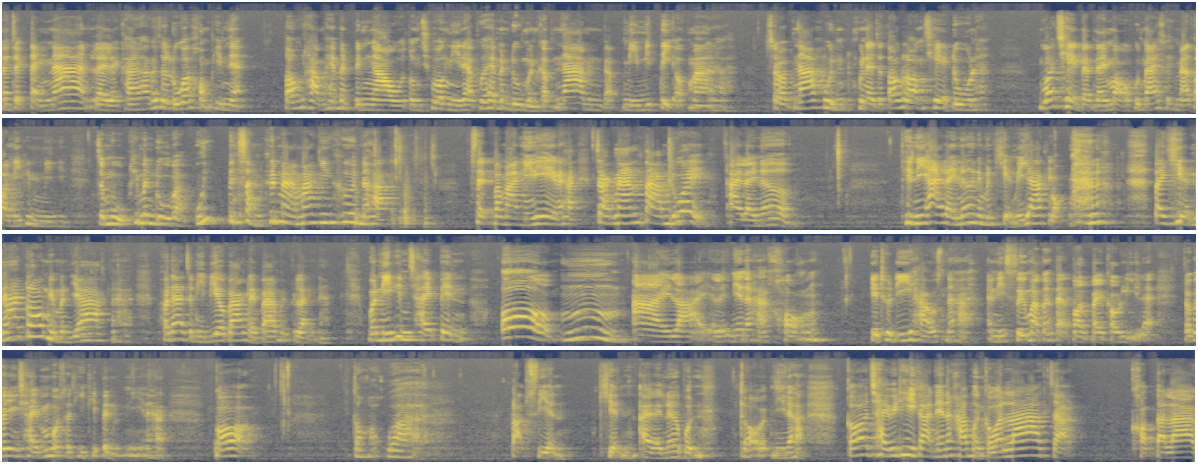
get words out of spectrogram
หลังจากแต่งหน้าหลาย ๆ ครั้งนะคะก็จะรู้ว่าของพิมพ์เนี่ยต้องทำให้มันเป็นเงาตรงช่วงนี้นะเพื่อให้มันดูเหมือนกับหน้ามันแบบมีมิติออกมานะคะสำหรับหน้าคุณคุณอาจจะต้องลองเฉดดูนะว่าเฉดแบบไหนเหมาะกับคุณมากสุดไหมตอนนี้พิมพ์มีจมูกที่มันดูแบบอุ้ยเป็นสันขึ้นมามากยิ่งขึ้นนะคะ เสร็จประมาณนี้นี่เองนะคะ จากนั้นตามด้วยอายไลเนอร์ทีนี้อายไลเนอร์เนี่ยมันเขียนไม่ยากหรอก แต่เขียนหน้ากล้องเนี่ยมันยากนะคะ เพราะน่าจะมีเบี้ยวบ้างอะไรบ้างไม่เป็นไรนะ วันนี้พิมพ์ใช้เป็น โอ้อืมอายไลน์อะไรเนี่ยนะคะ ของ e t u d y House นะคะ อันนี้ซื้อมาตั้งแต่ตอนไปเกาหลีแหละ แล้วก็ยังใช้ไม่หมดสักทีที่เป็นแบบนี้นะคะ ก็ต้องบอกว่าปรับเสียนเขียนอายไลเนอร์บนจอแบบนี้นะคะ ก็ใช้วิธีการเนี้ยนะคะ เหมือนกับว่าลากจากขอบตาล่าง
